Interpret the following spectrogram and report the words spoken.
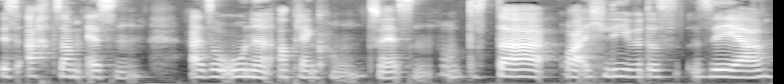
ist achtsam essen. Also ohne Ablenkung zu essen. Und das da, oh, ich liebe das sehr,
